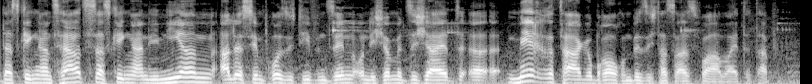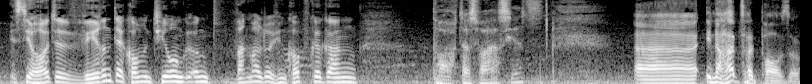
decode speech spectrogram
das ging ans Herz, das ging an die Nieren, alles im positiven Sinn und ich werde mit Sicherheit äh, mehrere Tage brauchen, bis ich das alles verarbeitet habe. Ist dir heute während der Kommentierung irgendwann mal durch den Kopf gegangen, boah, das war's jetzt? Äh, in der Halbzeitpause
